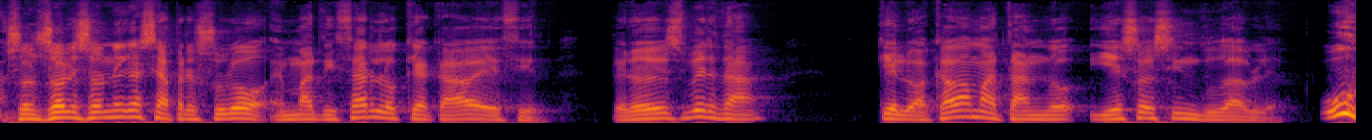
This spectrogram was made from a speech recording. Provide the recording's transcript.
Sonsoles Onega se apresuró en matizar lo que acaba de decir, pero es verdad que lo acaba matando y eso es indudable. ¡Uh!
